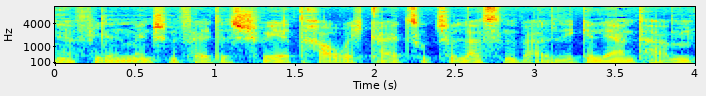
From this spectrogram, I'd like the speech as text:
Ja. Vielen Menschen fällt es schwer, Traurigkeit zuzulassen, weil sie gelernt haben,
